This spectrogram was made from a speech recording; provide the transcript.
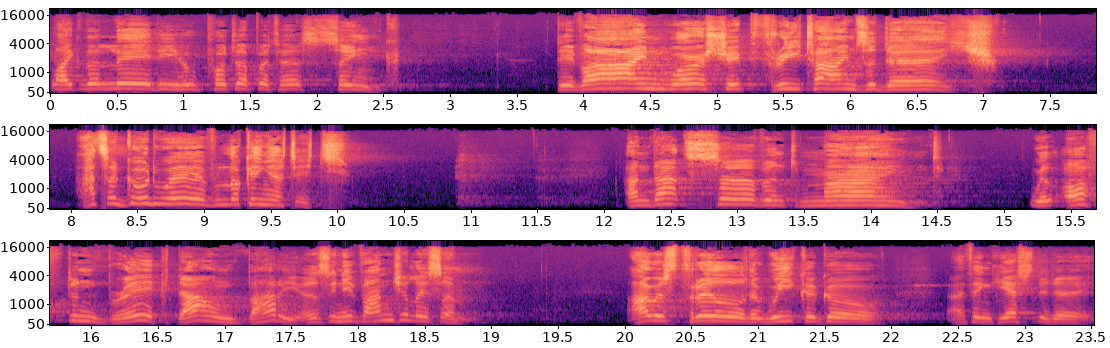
Like the lady who put up at her sink divine worship three times a day. That's a good way of looking at it. And that servant mind will often break down barriers in evangelism. I was thrilled a week ago, I think yesterday,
